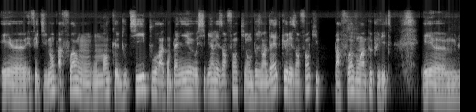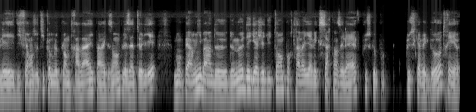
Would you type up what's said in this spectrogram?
et euh, effectivement, parfois, on, on manque d'outils pour accompagner aussi bien les enfants qui ont besoin d'aide que les enfants qui parfois vont un peu plus vite. Et euh, les différents outils comme le plan de travail, par exemple, les ateliers, m'ont permis ben, de, de, me dégager du temps pour travailler avec certains élèves, plus que pour, plus qu'avec d'autres et euh,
